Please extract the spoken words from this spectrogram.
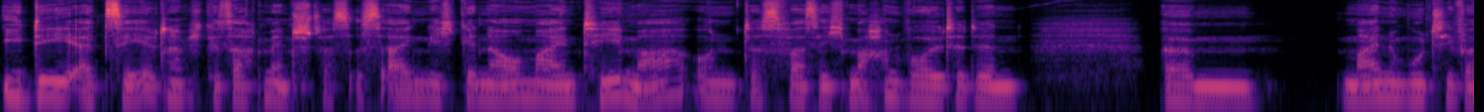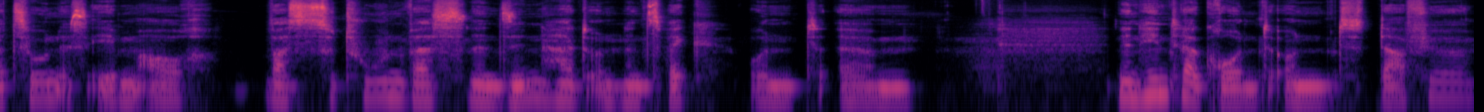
Idee erzählt. Und habe ich gesagt, Mensch, das ist eigentlich genau mein Thema und das, was ich machen wollte, denn ähm, meine Motivation ist eben auch, was zu tun, was einen Sinn hat und einen Zweck und ähm, einen Hintergrund. Und dafür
